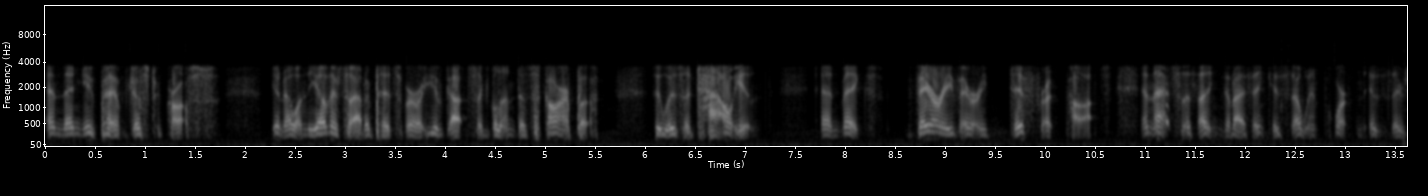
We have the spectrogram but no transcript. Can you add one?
and then you have just across, you know, on the other side of Pittsboro, you've got Siglinda Scarpa, who is Italian and makes very, very different pots. And that's the thing that I think is so important is there's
